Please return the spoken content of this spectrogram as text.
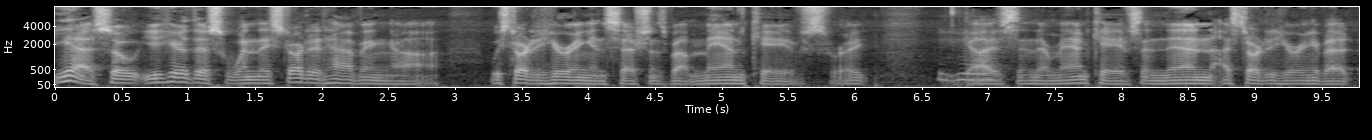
Yeah, so you hear this when they started having, uh, we started hearing in sessions about man caves, right? Mm-hmm. Guys in their man caves. And then I started hearing about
